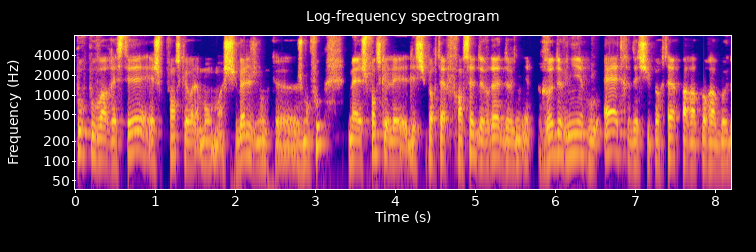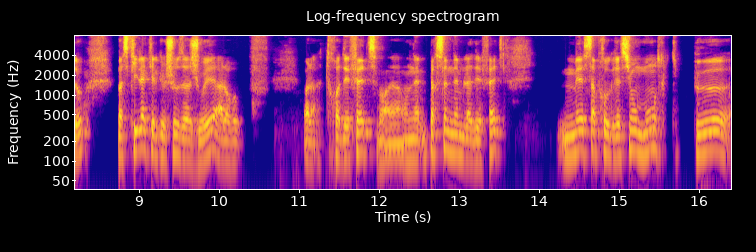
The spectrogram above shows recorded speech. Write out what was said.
pour pouvoir rester. Et je pense que voilà, bon, moi je suis belge donc euh, je m'en fous, mais je pense que les, supporters français devraient devenir, redevenir ou être des supporters par rapport à Bodo parce qu'il a quelque chose à jouer. Alors voilà, trois défaites, on personne n'aime la défaite, mais sa progression montre qu'il peut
